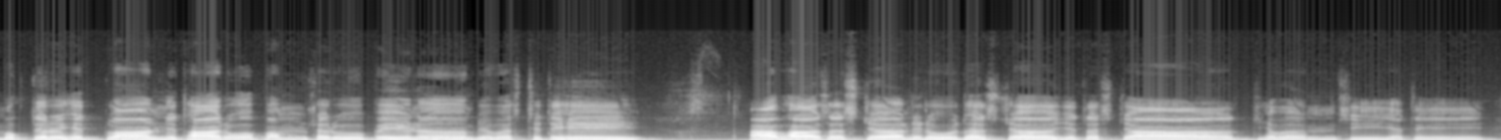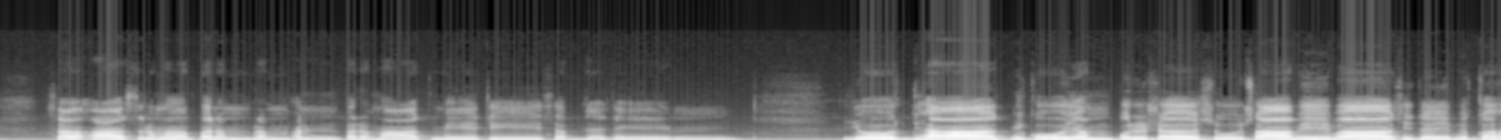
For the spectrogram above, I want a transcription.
मुक्तिर्हित्वान्यथारूपं स्वरूपेण व्यवस्थितिः। आभासश्च निरोधश्च यतश्चाध्यवंसीयते। स आश्रम परं ब्रह्मन् परमात्मेति शब्दते। योऽध्यात्मिकोऽयं पुरुष सुसावेवाधिदैविकः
